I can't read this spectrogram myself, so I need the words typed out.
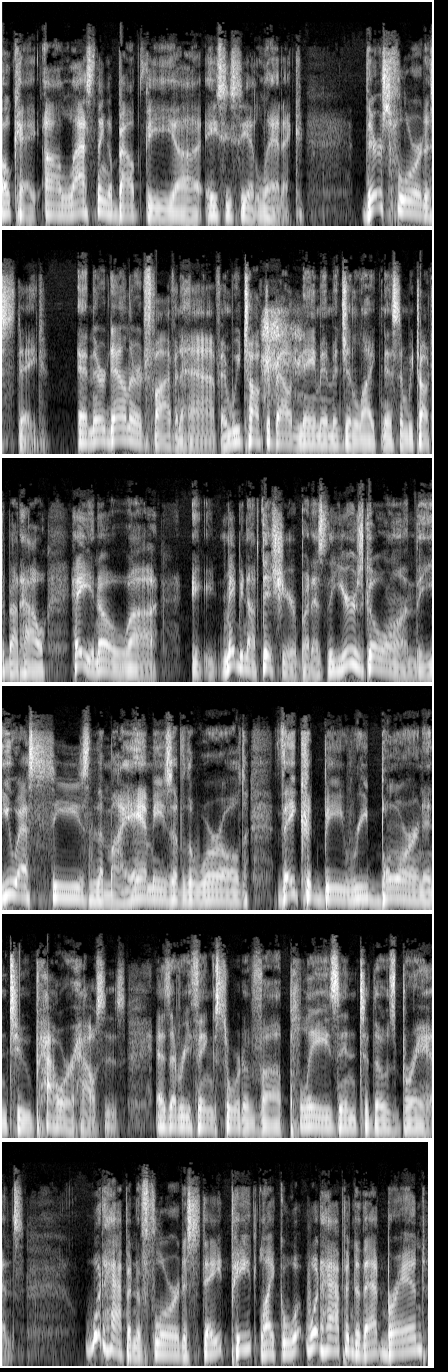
Okay, uh, last thing about the uh, ACC Atlantic. There's Florida State and they're down there at five and a half. And we talked about name, image, and likeness, and we talked about how, hey, you know, uh, maybe not this year, but as the years go on, the USCs and the Miamis of the world, they could be reborn into powerhouses as everything sort of uh, plays into those brands. What happened to Florida State, Pete? Like, what, what happened to that brand?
